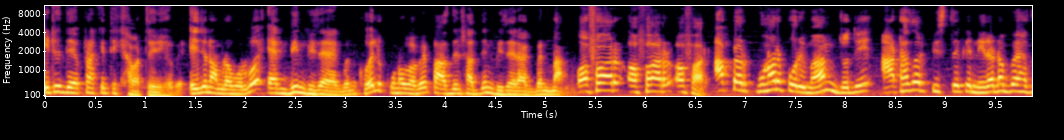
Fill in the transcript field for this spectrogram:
এটি দিয়ে প্রাকৃতিক খাবার তৈরি হবে। এই জন্য আমরা বলব, একদিন ভিজায় রাখবেন খোল, কোনোভাবে পাঁচ দিন, সাত দিন ভিজায় রাখবেন না। Offer offer offer. আপনার পুনার পরিমাণ যদি আট হাজার পিস থেকে নিরানব্বই হাজার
